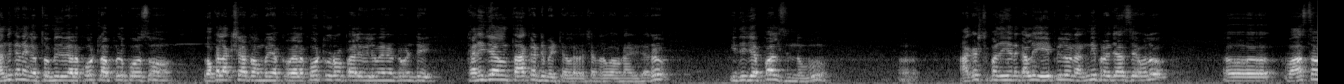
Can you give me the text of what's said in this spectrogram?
అందుకనే ఇక తొమ్మిది వేల కోట్ల అప్పుల కోసం ఒక లక్ష తొంభై ఒక్క వేల కోట్ల రూపాయలు విలువైనటువంటి ఖనిజాలను తాకట్టు పెట్టావు కదా చంద్రబాబు నాయుడు గారు. ఇది చెప్పాల్సింది నువ్వు. ఆగస్టు పదిహేను కల్లా ఏపీలోని అన్ని ప్రజాసేవలు వాస్తవ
